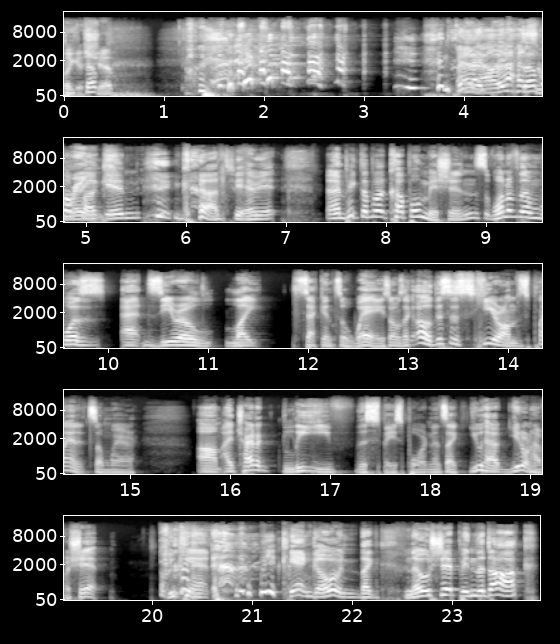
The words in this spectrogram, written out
Like a up- ship? and then now I picked up a range. fucking god damn it. And I picked up a couple missions. One of them was at zero light seconds away. So I was like, oh, this is here on this planet somewhere. Um, I try to leave this spaceport, and it's like you have you don't have a ship. You can't you can't go and like no ship in the dock.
